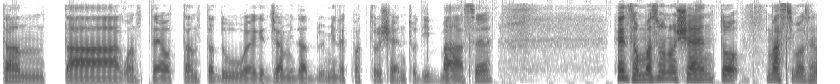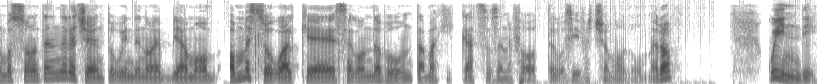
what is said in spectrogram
80, quant'è? 82 che già mi dà 2400 di base e insomma sono 100, massimo se ne possono tenere 100, quindi noi abbiamo... Ho messo qualche seconda punta, ma chi cazzo se ne fotte, così facciamo numero. Quindi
